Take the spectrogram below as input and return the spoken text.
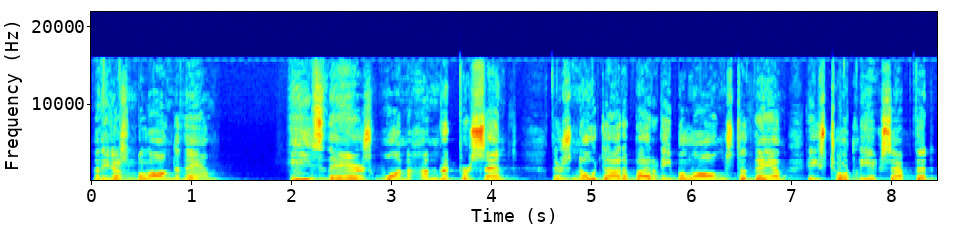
that he doesn't belong to them? He's theirs 100%. There's no doubt about it. He belongs to them. He's totally accepted.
